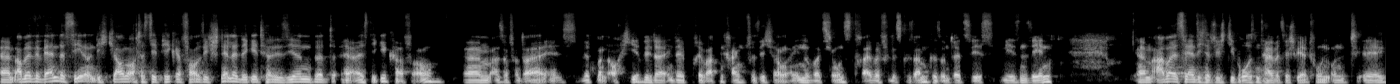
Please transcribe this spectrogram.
Ähm, aber wir werden das sehen und ich glaube auch, dass die PKV sich schneller digitalisieren wird äh, als die GKV. Ähm, also von daher ist, wird man auch hier wieder in der privaten Krankenversicherung einen Innovationstreiber für das Gesamtgesundheitswesen sehen. Ähm, aber es werden sich natürlich die großen teilweise schwer tun und äh,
